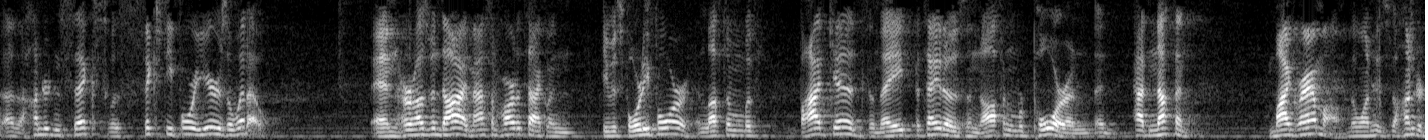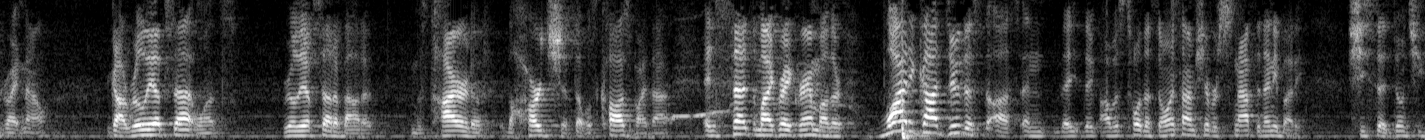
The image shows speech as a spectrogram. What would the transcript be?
uh, at 106, was 64 years a widow. And her husband died, massive heart attack, when he was 44 and left them with five kids. And they ate potatoes and often were poor and, and had nothing. My grandma, the one who's 100 right now, got really upset once, really upset about it, and was tired of the hardship that was caused by that, and said to my great grandmother, Why did God do this to us? And they, they, I was told that's the only time she ever snapped at anybody. She said, Don't you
